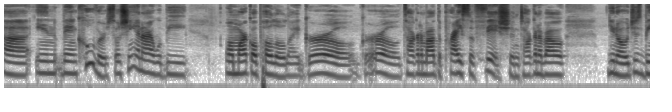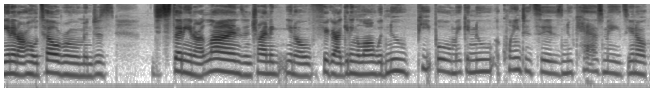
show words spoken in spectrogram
uh, in Vancouver. So she and I would be on Marco Polo, like, girl, girl, talking about the price of fish and talking about, you know, just being in our hotel room and just, just studying our lines and trying to, you know, figure out getting along with new people, making new acquaintances, new castmates, you know.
